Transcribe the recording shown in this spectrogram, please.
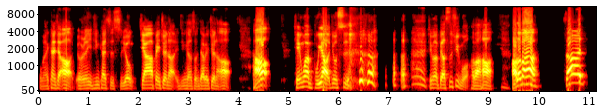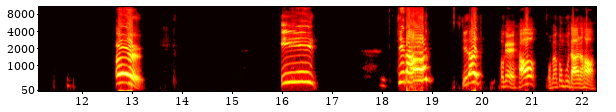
我们来看一下啊，有人已经开始使用加倍券了，已经开始使用加倍券了啊。好，千万不要就是，千万不要私信我，好不好？哈，好了吗？三、二、一，接单，接单，OK，好。我们要公布答案了哈！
